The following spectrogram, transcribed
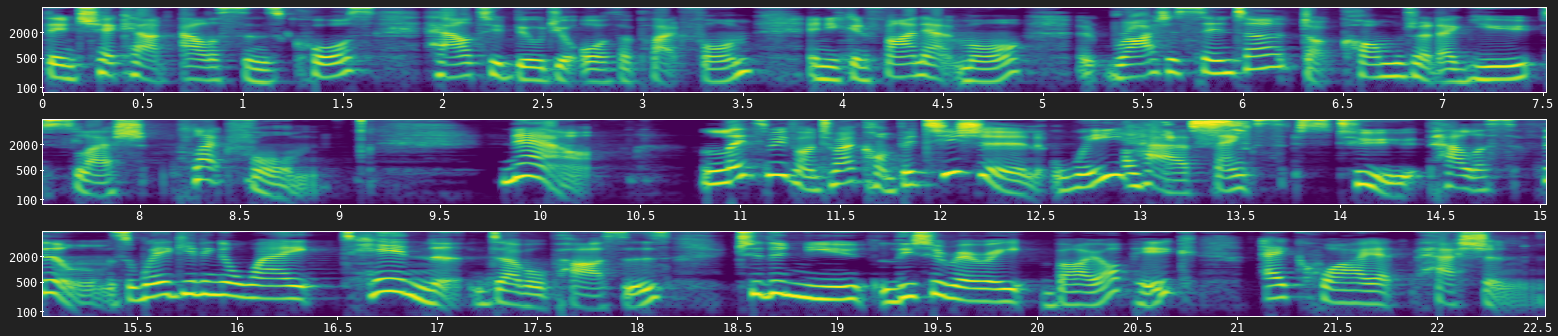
then check out Allison's course, How to Build Your Author Platform. And you can find out more at writercentre.com.au slash platform. Now, Let's move on to our competition. We Oh, have, yes. thanks to Palace Films, we're giving away 10 double passes to the new literary biopic, A Quiet Passion.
